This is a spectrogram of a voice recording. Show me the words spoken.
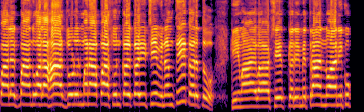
पालक बांधवाला हात जोडून मनापासून कळकळीची विनंती करतो की मायबाप शेतकरी मित्रांनो आणि कुकुट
